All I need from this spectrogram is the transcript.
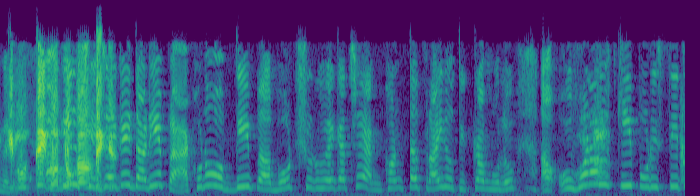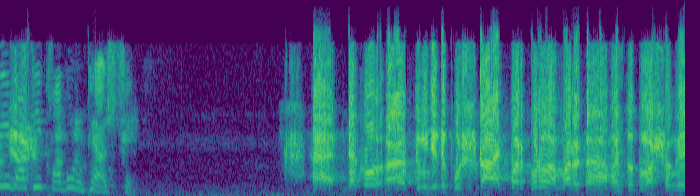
ইতিমধ্যেই গতকাল জায়গায় দাঁড়িয়ে এখনও অবধি ভোট শুরু হয়ে গেছে এক ঘণ্টা প্রায় অতিক্রম হলো। ওভারঅল কি পরিস্থিতি বা কি খবর উঠে আসছে? হ্যাঁ দেখো তুমি যদি প্রশ্নটা আরেকবার করো আমার হয়তো তোমার সঙ্গে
